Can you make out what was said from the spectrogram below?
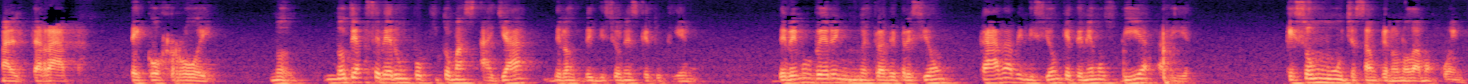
maltrata, te corroe, no, no te hace ver un poquito más allá de las bendiciones que tú tienes. Debemos ver en nuestra depresión cada bendición que tenemos día a día, que son muchas aunque no nos damos cuenta.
